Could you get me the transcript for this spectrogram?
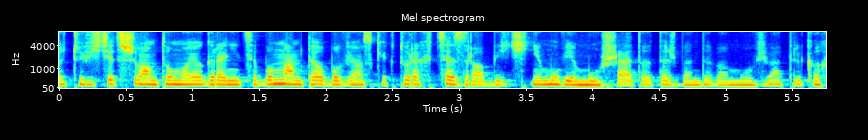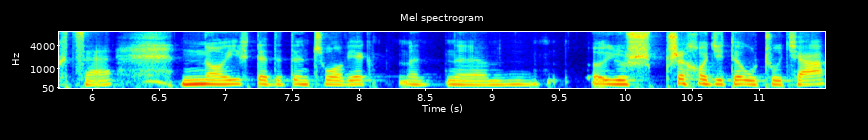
oczywiście trzymam tą moją granicę, bo mam te obowiązki, które chcę zrobić. Nie mówię muszę, to też będę Wam mówiła, tylko chcę. No i wtedy ten człowiek e, e, już przechodzi te uczucia,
